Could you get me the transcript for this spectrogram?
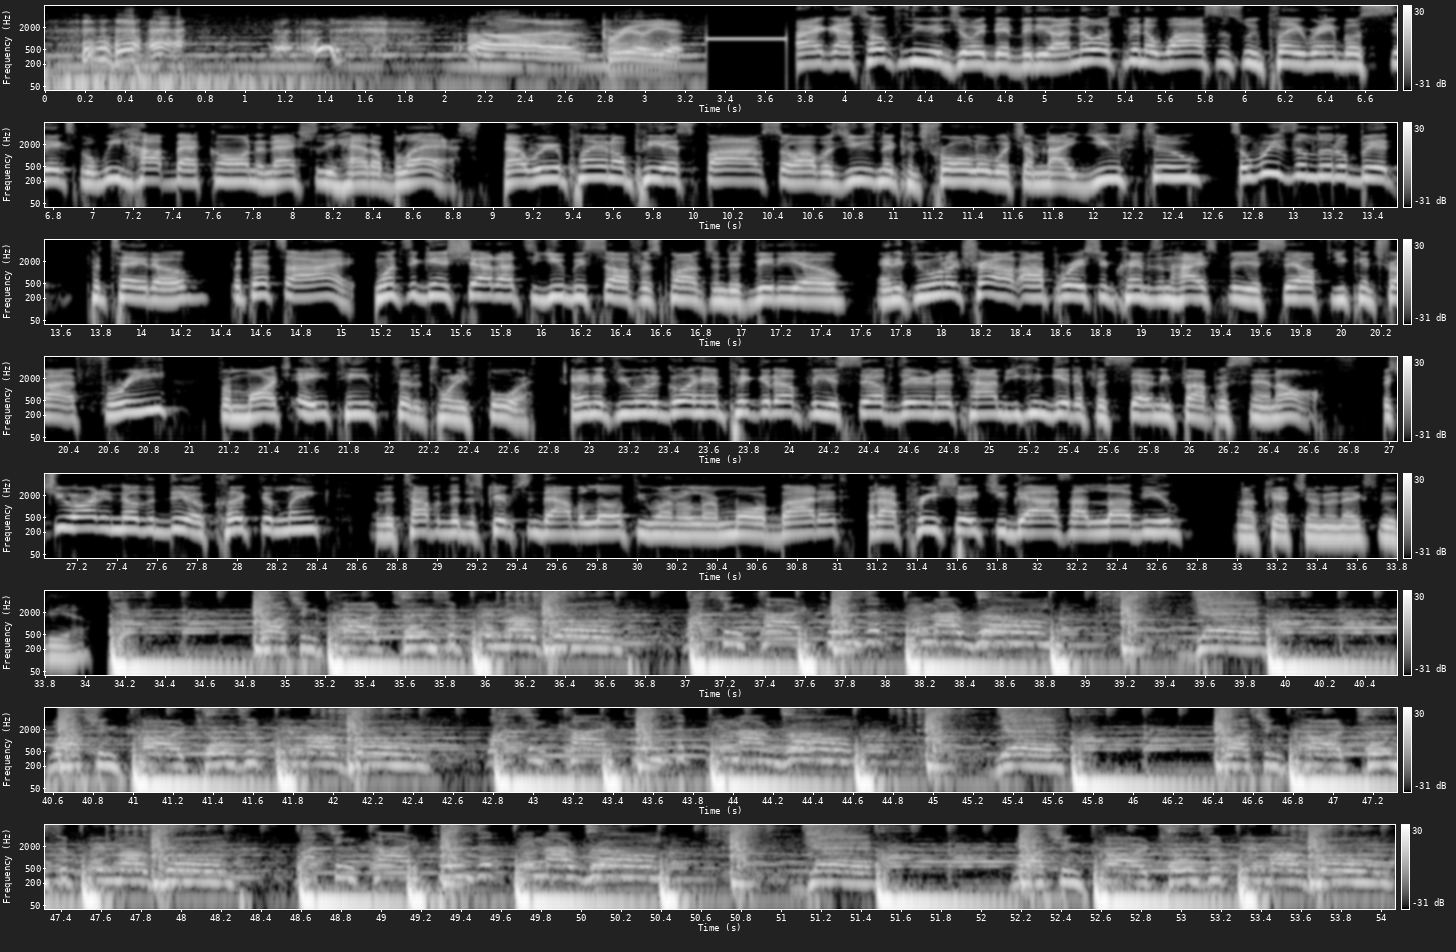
oh, that was brilliant. All right, guys, hopefully you enjoyed that video. I know it's been a while since we played Rainbow Six, but we hopped back on and actually had a blast. Now, we were playing on PS5, so I was using a controller, which I'm not used to. So we's a little bit potato, but that's all right. Once again, shout out to Ubisoft for sponsoring this video. And if you want to try out Operation Crimson Heist for yourself, you can try it free from March 18th to the 24th. And if you want to go ahead and pick it up for yourself during that time, you can get it for 75% off. But you already know the deal. Click the link in the top of the description down below if you want to learn more about it. But I appreciate you guys. I love you, and I'll catch you on the next video. Watching cartoons up in my room. Watching cartoons up in my room. Yeah. Watching cartoons up in my room. Watching cartoons up in my room. Yeah. Watching cartoons up in my room. Watching cartoons up in my room. Yeah. Watching cartoons up in my room.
